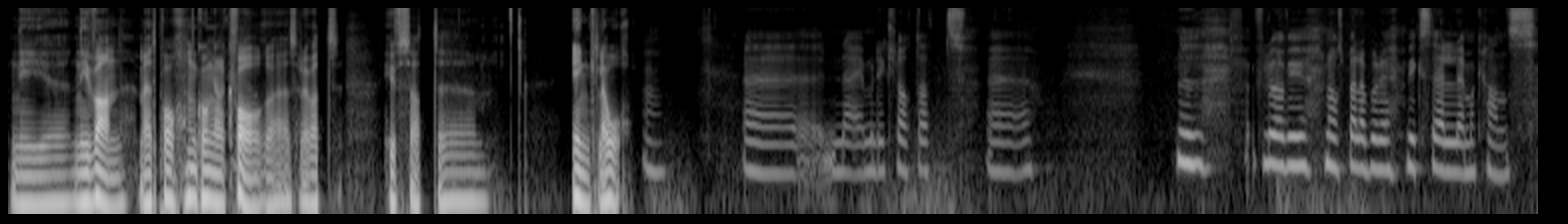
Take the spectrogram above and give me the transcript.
ni, eh, ni vann med ett par omgångar kvar eh, så det har varit hyfsat eh, enkla år. Mm. Eh, nej, men det är klart att eh, nu förlorar vi ju några spelare, både Wicksell, Emma Krantz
